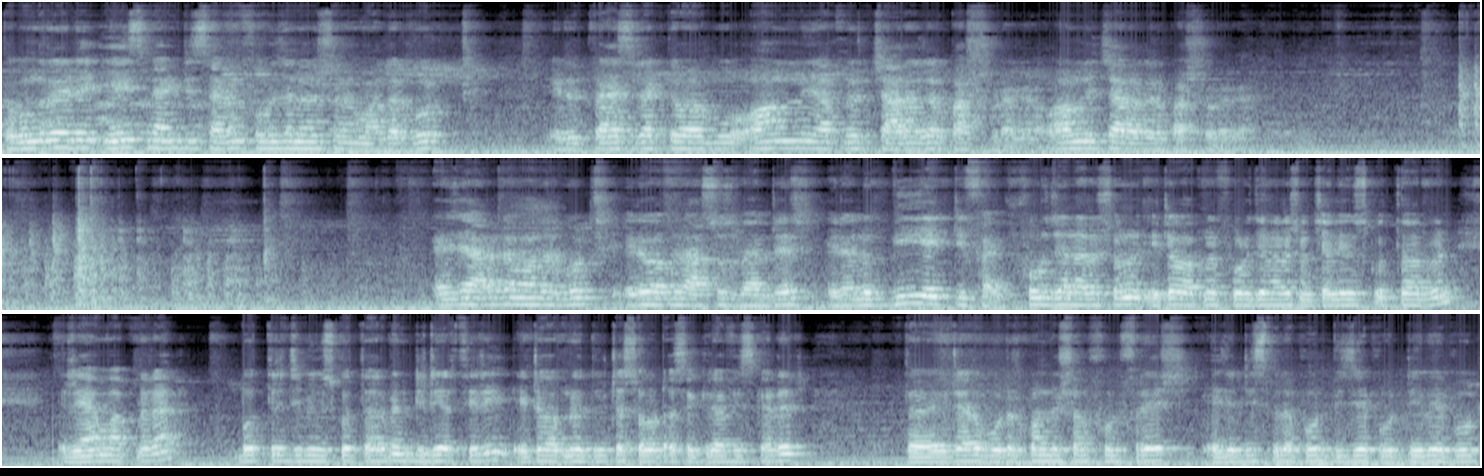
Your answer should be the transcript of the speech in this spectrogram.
তো বন্ধুরা, এটা এইচ নাইনটি সেভেন ফোর জেনারেশনের মাদারবোর্ড এটার প্রাইস রাখতে পারব অনলি আপনার চার হাজার পাঁচশো টাকা অনলি চার হাজার পাঁচশো টাকা। এই যে আরেকটা মাদারবোর্ড এটাও আপনার আসুস ব্র্যান্ডের এটা হলো B eighty five four generation এটাও আপনার ফোর জেনারেশন চালিয়ে ইউজ করতে পারবেন। র্যাম আপনারা বত্রিশ জিবি ইউজ করতে পারবেন ডিডিআর থ্রি এটাও আপনার দুইটা স্লট আছে গ্রাফিক্স কার্ডের তো এটারও বোর্ডের কন্ডিশন ফুল ফ্রেশ এই যে display port VGA port DVI port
